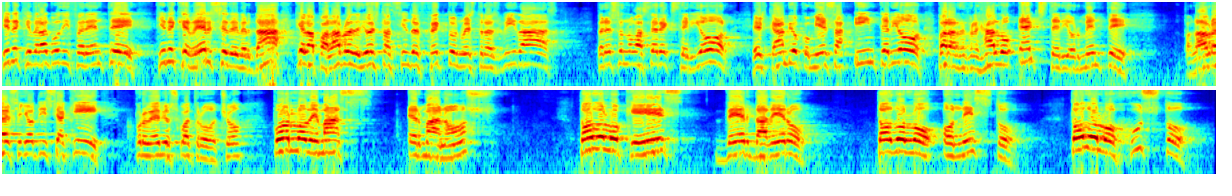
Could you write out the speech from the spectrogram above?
Tiene que ver algo diferente. Tiene que verse de verdad que la palabra de Dios está haciendo efecto en nuestras vidas. Pero eso no va a ser exterior. El cambio comienza interior para reflejarlo exteriormente palabra del Señor dice aquí, Proverbios 4.8, por lo demás, hermanos, todo lo que es verdadero, todo lo honesto, todo lo justo,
